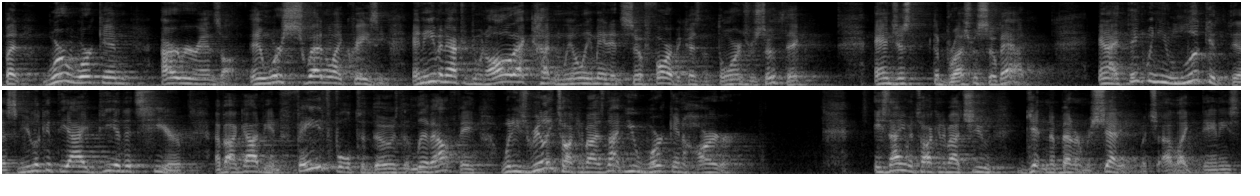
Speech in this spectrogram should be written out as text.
but we're working our rear ends off and we're sweating like crazy. And even after doing all that cutting, we only made it so far because the thorns were so thick and just the brush was so bad. And I think when you look at this and you look at the idea that's here about God being faithful to those that live out faith, what he's really talking about is not you working harder. He's not even talking about you getting a better machete, which I like Danny's.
